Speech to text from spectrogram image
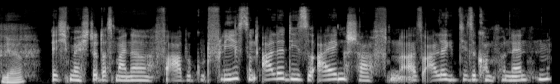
Ja. Ich möchte, dass meine Farbe gut fließt. Und alle diese Eigenschaften, also alle diese Komponenten,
